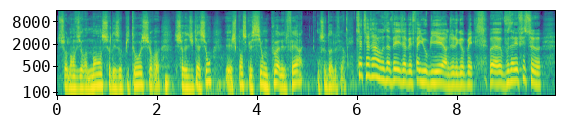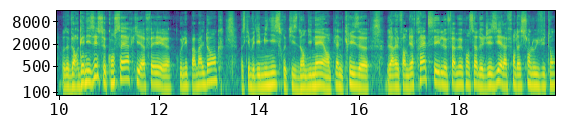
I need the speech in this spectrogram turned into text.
sur l'environnement, sur les hôpitaux, sur, sur l'éducation. Et je pense que si on peut aller le faire, on se doit le faire. Tiens, tiens, tiens, vous avez, j'avais failli oublier, Angelique Gopé. Euh, vous avez fait ce, vous avez organisé ce concert qui a fait euh, couler pas mal d'encre, parce qu'il y avait des ministres qui se dandinaient en pleine crise euh, de la réforme des retraites. C'est le fameux concert de Jay-Z à la Fondation Louis Vuitton.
